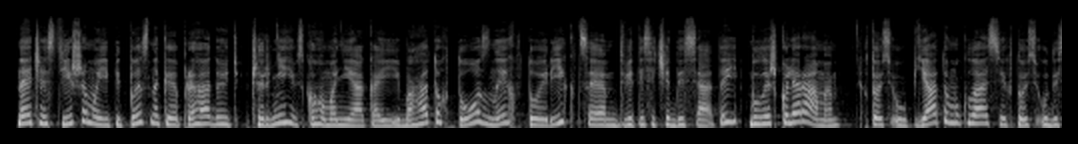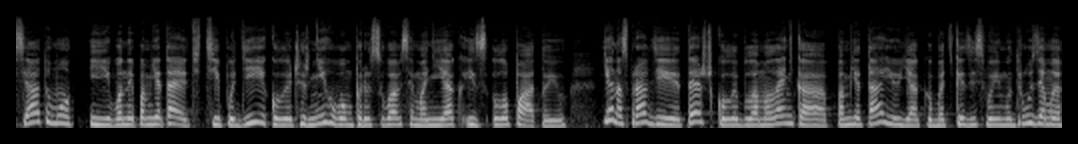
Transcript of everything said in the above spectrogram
Найчастіше мої підписники пригадують чернігівського маніяка, і багато хто з них в той рік, це 2010-й, були школярами. Хтось у п'ятому класі, хтось у десятому, і вони пам'ятають ті події, коли Черніговом пересувався маніяк із лопатою. Я насправді теж, коли була маленька, пам'ятаю, як батьки зі своїми друзями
